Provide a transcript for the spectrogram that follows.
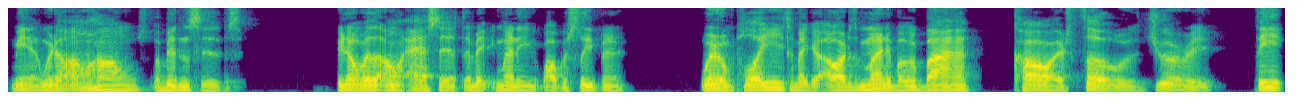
Meaning we don't own homes or businesses. We don't really own assets to make money while we're sleeping. We're employees to make all this money, but we're buying cars, clothes, jewelry, things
